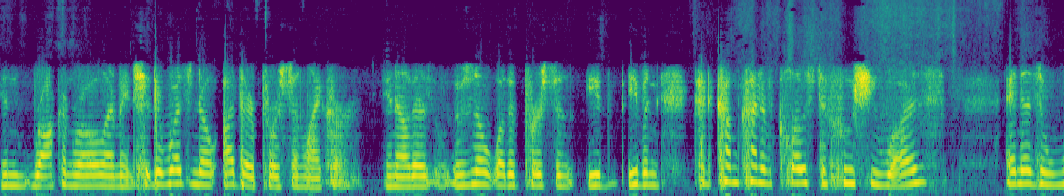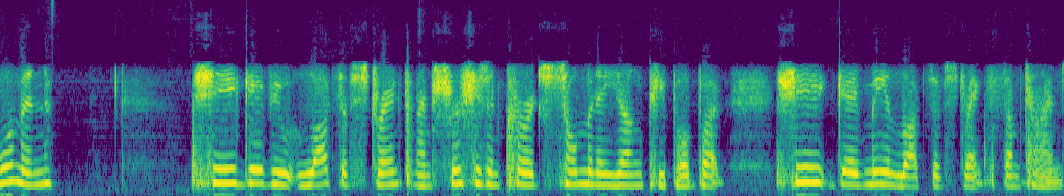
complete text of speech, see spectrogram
in rock and roll. I mean, she, there was no other person like her. You know, there's there's no other person even could come kind of close to who she was. And as a woman, she gave you lots of strength, and I'm sure she's encouraged so many young people. But she gave me lots of strength sometimes,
